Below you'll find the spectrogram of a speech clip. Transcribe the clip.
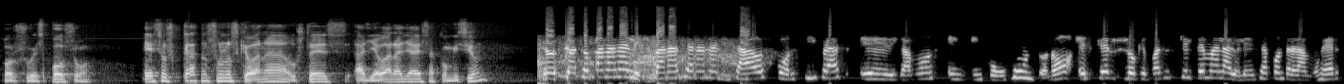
por su esposo. ¿Esos casos son los que van a ustedes a llevar allá a esa comisión? Los casos van a, van a ser analizados por cifras, eh, digamos, en, en conjunto, ¿no? Es que lo que pasa es que el tema de la violencia contra la mujer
